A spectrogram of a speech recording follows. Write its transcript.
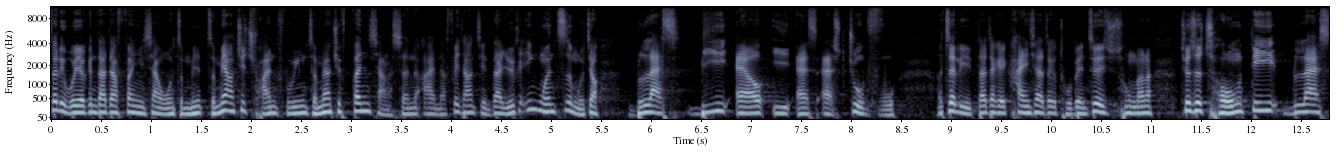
这里我也跟大家分享一下，我怎么怎么样去传福音，怎么样去分享神的爱呢？非常简单，有一个英文字母叫 bless，b l e s s，祝福。这里大家可以看一下这个图片，这是从哪呢？就是从第一 bless。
